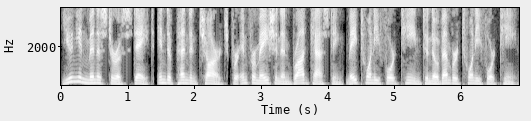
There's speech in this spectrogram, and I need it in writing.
Union Minister of State independent charge for Information and Broadcasting May 2014 to November 2014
